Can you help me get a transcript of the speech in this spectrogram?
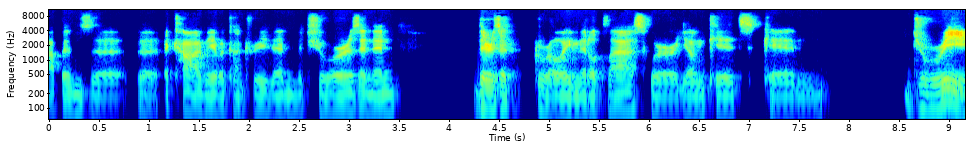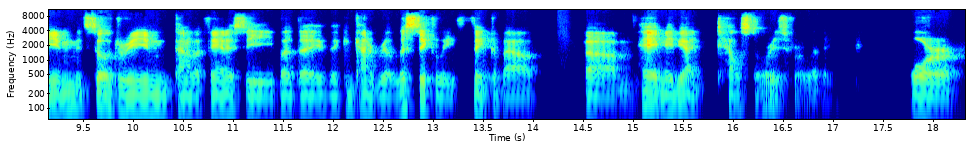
happens. The the economy of a country then matures, and then there's a growing middle class where young kids can dream. It's still a dream, kind of a fantasy, but they they can kind of realistically think about um, hey, maybe I tell stories for a living, or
